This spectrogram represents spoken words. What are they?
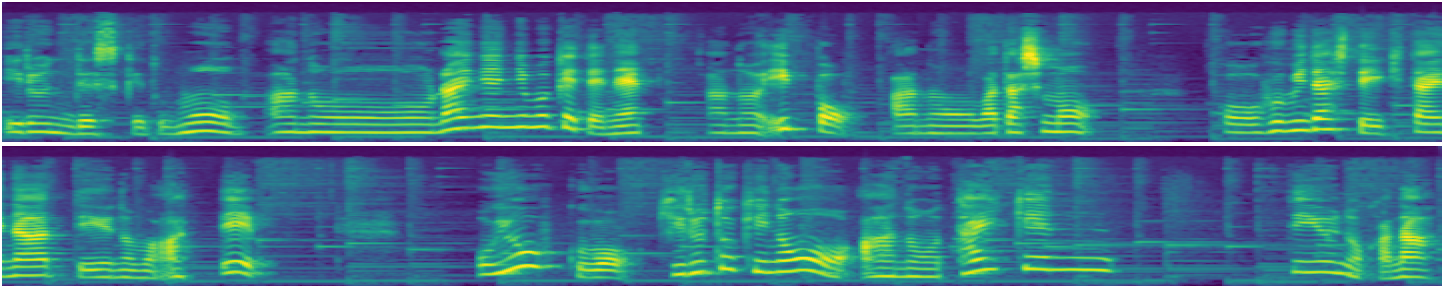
いるんですけども、あの来年に向けてねあの一歩、あの私もこう踏み出していきたいなっていうのもあってお洋服を着る時のあの体験っていうのかな。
